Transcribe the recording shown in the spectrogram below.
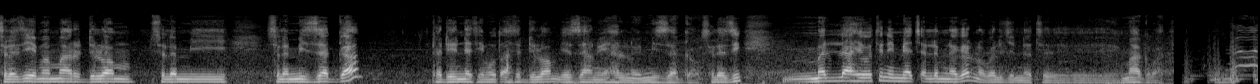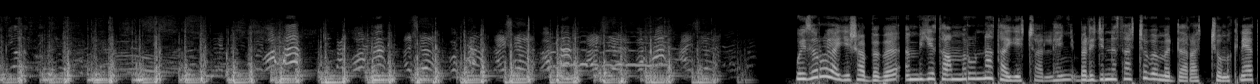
ስለዚህ የመማር እድሏም ስለሚ- ስለሚዘጋ ከድህነት የመውጣት እድሏም የዛኑ ያህል ነው የሚዘጋው። ስለዚህ መላ ህይወትን የሚያጨልም ነገር ነው በልጅነት ማግባት። ወይዘሮ ያየሽ አበበ እምዬ ታምሩና ታየች አለኸኝ በልጅነታቸው በመዳራቸው ምክንያት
